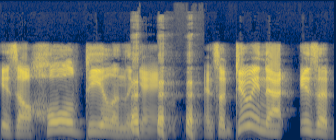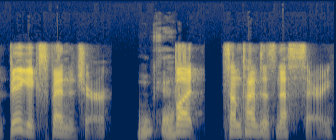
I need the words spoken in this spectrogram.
is a whole deal in the game. and so doing that is a big expenditure, Okay. but sometimes it's necessary.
